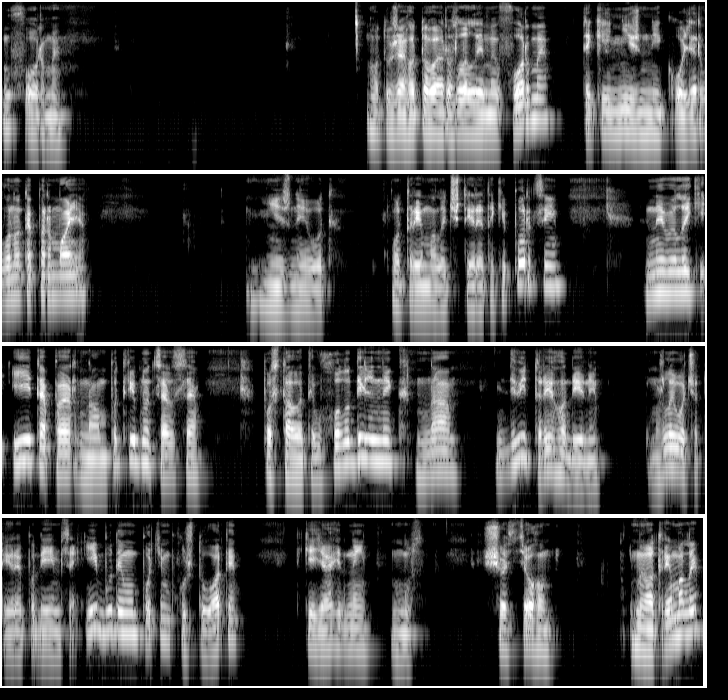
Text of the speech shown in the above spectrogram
у форми. От уже готове розлили ми форми. Такий ніжний колір воно тепер має. Ніжний от. Отримали 4 такі порції невеликі. І тепер нам потрібно це все поставити в холодильник на 2-3 години. Можливо, 4 подивимося. І будемо потім куштувати такий ягідний мус. Що з цього ми отримали,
